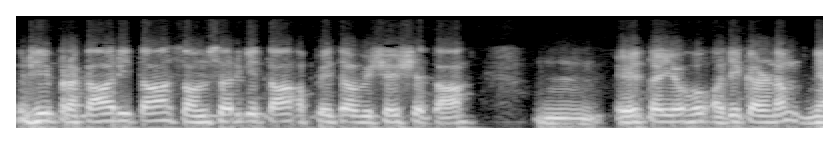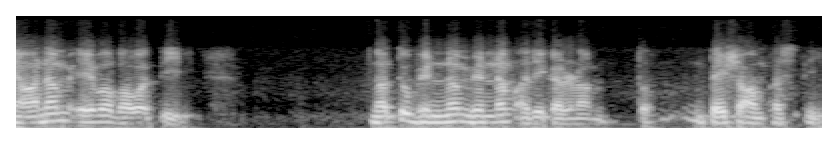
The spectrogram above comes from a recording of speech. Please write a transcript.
तर्हि प्रकारिता, संसर्गिता अपि च विशेष्यता एतयोः अधिकरणं ज्ञानम् एव भवति। न तु भिन्नं भिन्नम् अधिकरणं तेषाम् अस्ति।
